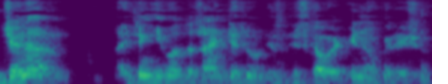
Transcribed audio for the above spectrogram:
Jenner, I think he was the scientist who discovered inoculation.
